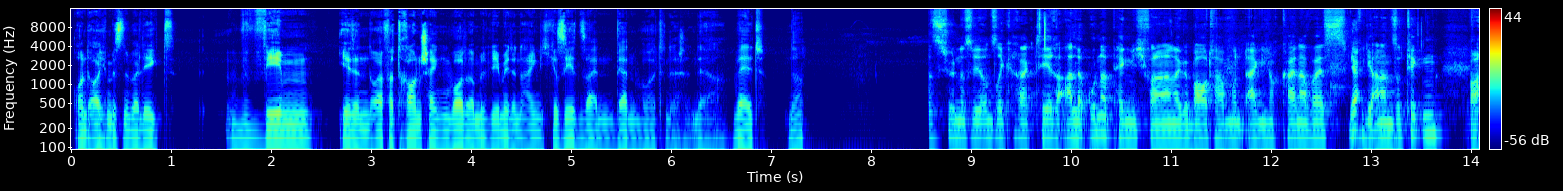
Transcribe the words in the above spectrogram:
und euch ein bisschen überlegt, wem ihr denn euer Vertrauen schenken wollt oder mit wem ihr denn eigentlich gesehen sein werden wollt in der, in der Welt. Ne? Das ist schön, dass wir unsere Charaktere alle unabhängig voneinander gebaut haben und eigentlich noch keiner weiß, Ja. wie die anderen so ticken. Oh,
